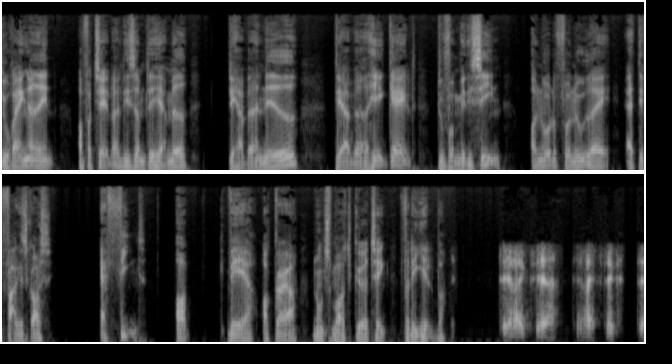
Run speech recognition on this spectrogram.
du ringede ind og fortæller ligesom det her med, det har været nede, det har været helt galt, du får medicin, og nu har du fundet ud af, at det faktisk også er fint at være og gøre nogle skøre ting, for det hjælper. Det er rigtigt, ja. Det er rigtigt. Det,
